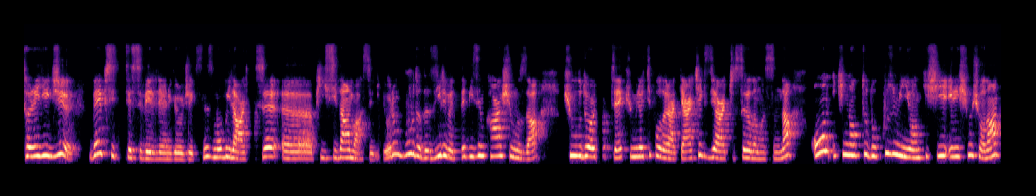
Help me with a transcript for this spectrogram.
tarayıcı web sitesi verilerini göreceksiniz. Mobil artı e, PC'den bahsediyorum. Burada da zirvede bizim karşımıza Q4'te kümülatif olarak gerçek ziyaretçi sıralamasında 12.9 milyon kişiye erişmiş olan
